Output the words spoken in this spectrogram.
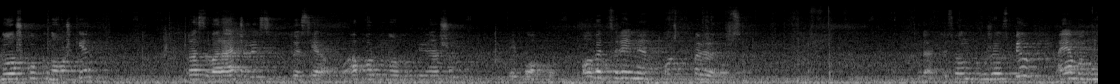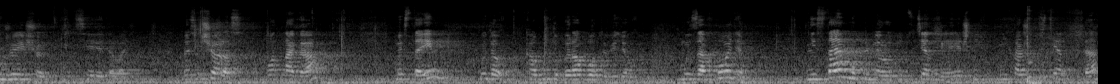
ножку к ножке, разворачиваюсь, то есть я опорную ногу переношу и хлопаю. Он в это время может повернуться. Да, то есть он уже успел, а я могу уже еще серии давать. То есть еще раз, вот нога, мы стоим, какую-то, как будто бы работу ведем. Мы заходим, не ставим, например, вот тут стенки, я же не, не хожу в стенки, да,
